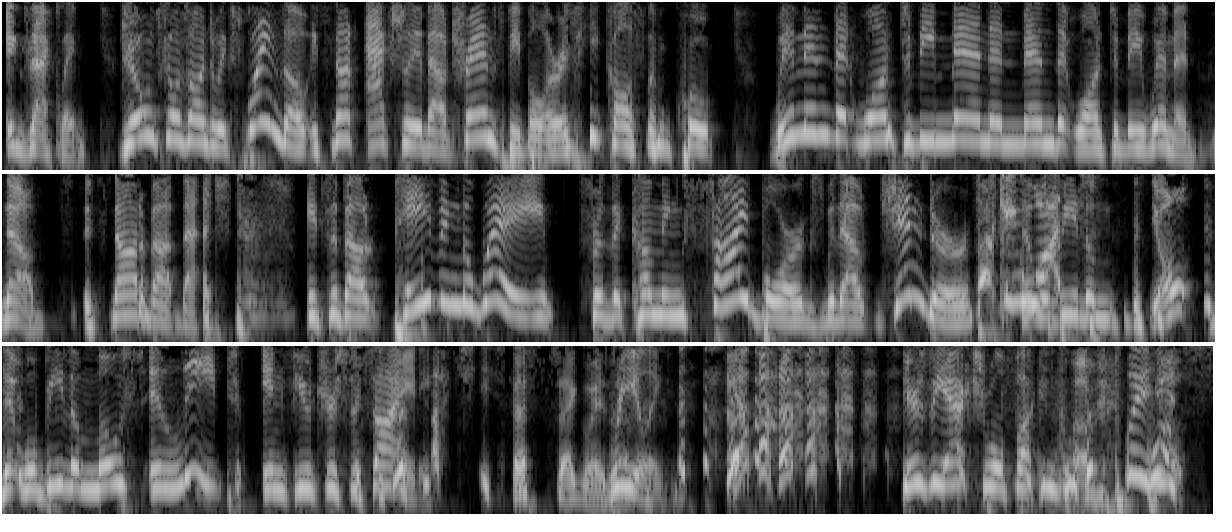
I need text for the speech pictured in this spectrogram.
exactly. Jones goes on to explain though, it's not actually about trans people, or as he calls them, quote, women that want to be men and men that want to be women. No, it's- not about that. It's about paving the way for the coming cyborgs without gender. Fucking that what? Will be the, yo, that will be the most elite in future society. Oh, Best segues. ever. really. Yep. Here's the actual fucking quote. please.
